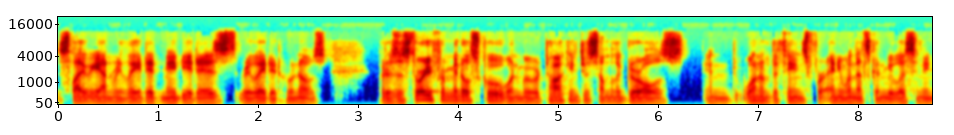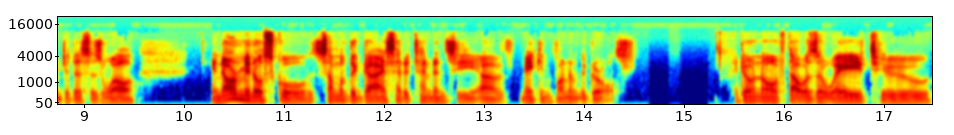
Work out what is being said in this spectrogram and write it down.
slightly unrelated, maybe it is related, who knows. But it was a story from middle school when we were talking to some of the girls and one of the things for anyone that's going to be listening to this as well in our middle school some of the guys had a tendency of making fun of the girls. I don't know if that was a way to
